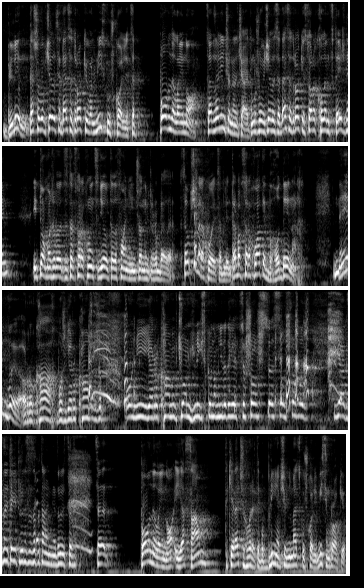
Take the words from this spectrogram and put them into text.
блін, те, що ви вчилися 10 років англійську в школі, це повне лайно. Це взагалі нічого не означає, тому що ви вчилися 10 років 40 хвилин в тиждень. І то, може, ви за тих 40 хвилин сиділи в телефоні і нічого не робили. Це взагалі не рахується, блін. Треба все рахувати в годинах. Не в роках, боже, я роками вже. О, ні, я роками вчу англійську, вона мені не дається. Що ж це? Що, що, як знайти відповідь на це запитання? Друзі, це, це повне лайно, і я сам такі речі говорити, бо блін, я вчив в школі 8 років.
